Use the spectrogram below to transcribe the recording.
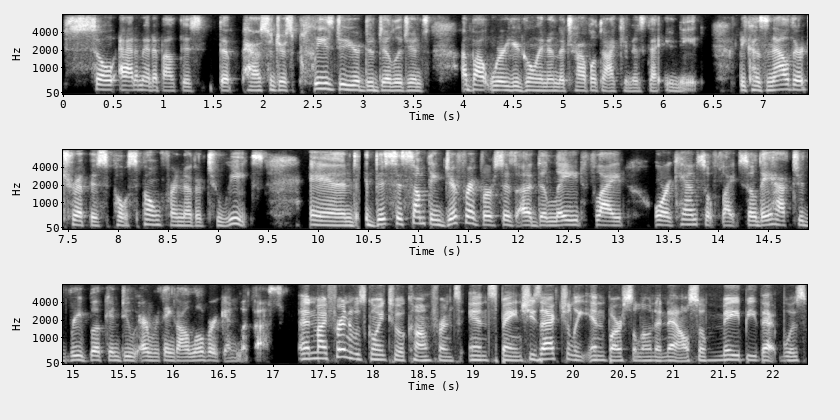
so adamant about this. The passengers, please do your due diligence about where you're going and the travel documents that you need, because now their trip is postponed for another two weeks. And this is something different versus a delayed flight or a canceled flight. So they have to rebook and do everything all over again with us. And my friend was going to a conference in Spain. She's actually in Barcelona now. So maybe that was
